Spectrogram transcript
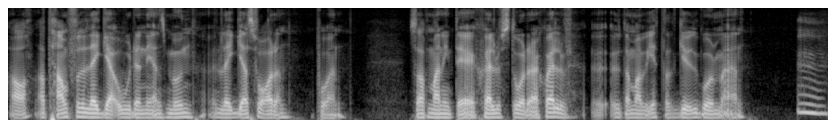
ja, att han får lägga orden i ens mun, lägga svaren på en, så att man inte själv står där själv, utan man vet att Gud går med en. Mm,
